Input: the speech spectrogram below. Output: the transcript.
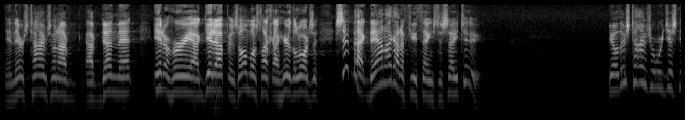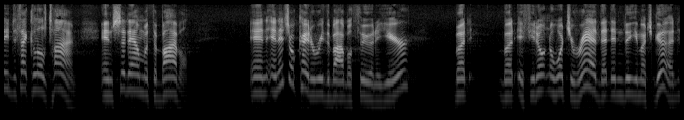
And there's times when I've, I've done that in a hurry. I get up, and it's almost like I hear the Lord say, Sit back down. I got a few things to say, too. You know, there's times where we just need to take a little time and sit down with the Bible. And, and it's okay to read the Bible through in a year, but, but if you don't know what you read, that didn't do you much good.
